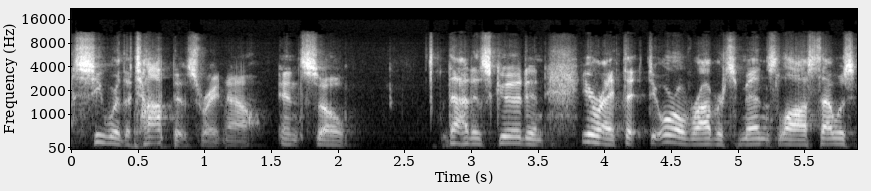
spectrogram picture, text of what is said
see where the top is right now, and so. That is good, and you're right. The, the Oral Roberts men's loss that was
